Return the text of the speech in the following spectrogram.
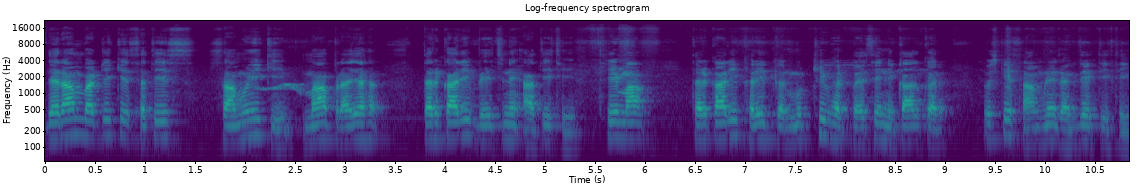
जयराम बाटी के सतीश सामूही की माँ प्रायः तरकारी बेचने आती थी। श्री माँ तरकारी खरीद कर मुट्ठी भर पैसे निकालकर उसके सामने रख देती थी।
